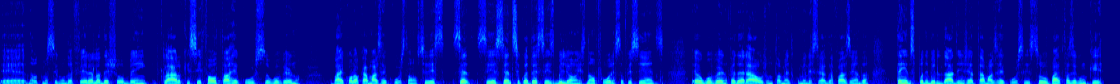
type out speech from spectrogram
é, na última segunda-feira, ela deixou bem claro que se faltar recursos, o governo vai colocar mais recursos. Então, se, se, se 156 bilhões não forem suficientes, é o governo federal, juntamente com o Ministério da Fazenda, tem a disponibilidade de injetar mais recursos. Isso vai fazer com que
